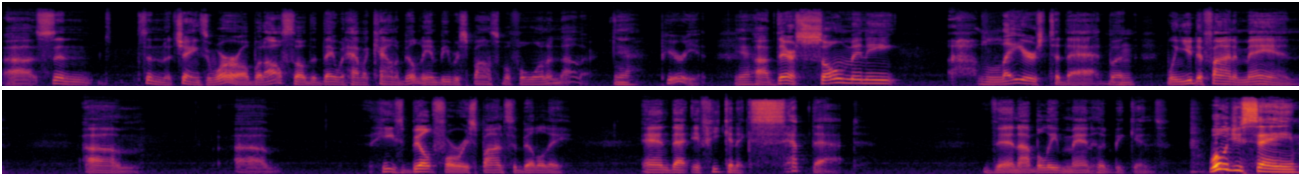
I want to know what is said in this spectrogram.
to uh, send send them to change the world, but also that they would have accountability and be responsible for one another Yeah. period. Yeah. Uh, there are so many uh, layers to that, but Mm-hmm. when you define a man, um, um, he's built for responsibility, and that if he can accept that, then I believe manhood begins. What would you say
